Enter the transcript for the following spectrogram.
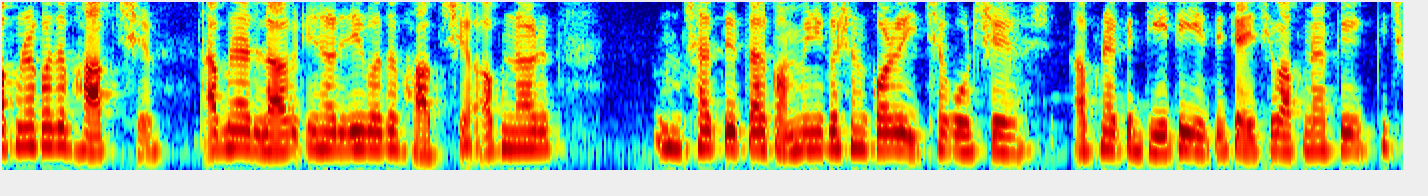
আপনার কথা ভাবছে, আপনার লাভ এনার্জির কথা ভাবছে, আপনার সাথে তার কমিউনিকেশন করার ইচ্ছা করছে, আপনাকে ডেটে যেতে চাইছে বা আপনাকে কিছু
